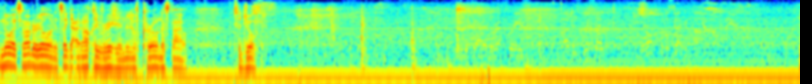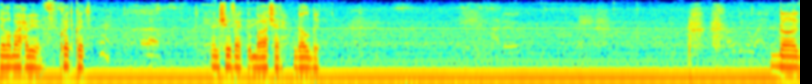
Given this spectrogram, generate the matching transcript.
No, it's not a real one. It's like an Iraqi version of Corona style. It's a joke. يلا باي حبيبي كويت كويت نشوفك باكر قلبي Dog.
